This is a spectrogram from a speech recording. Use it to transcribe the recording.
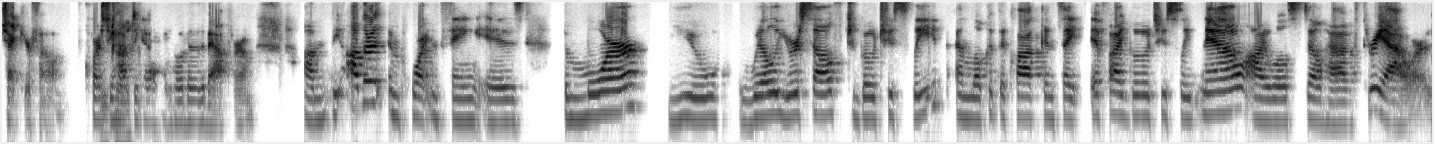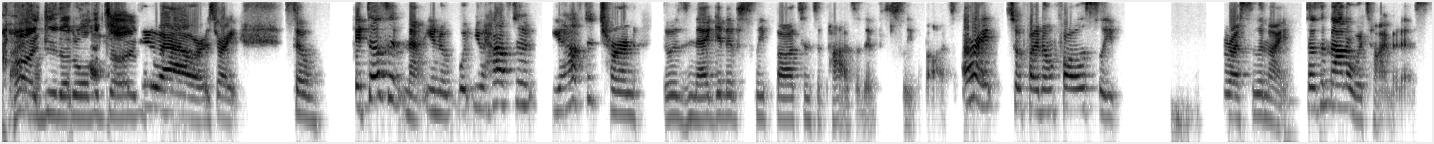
check your phone. Of course okay. you have to get up and go to the bathroom. Um, the other important thing is the more you will yourself to go to sleep and look at the clock and say if i go to sleep now i will still have three hours. I, I do that all the time. two hours right? So it doesn't matter you know what you have to you have to turn those negative sleep thoughts into positive sleep thoughts. All right so if i don't fall asleep the rest of the night doesn't matter what time it is.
